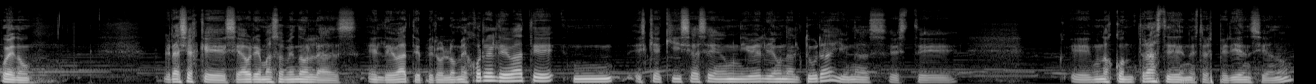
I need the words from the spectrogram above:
Bueno, gracias que se abre más o menos las, el debate, pero lo mejor del debate mm, es que aquí se hace en un nivel y a una altura y unas, este, eh, unos contrastes de nuestra experiencia, ¿no?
